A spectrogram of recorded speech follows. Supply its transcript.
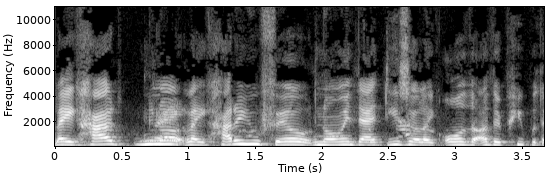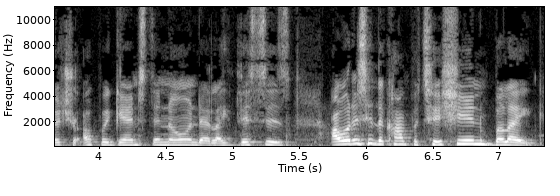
Like, how you know, Right. like, how do you feel knowing that these are like all the other people that you're up against, and knowing that like this is, I wouldn't say the competition, but like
